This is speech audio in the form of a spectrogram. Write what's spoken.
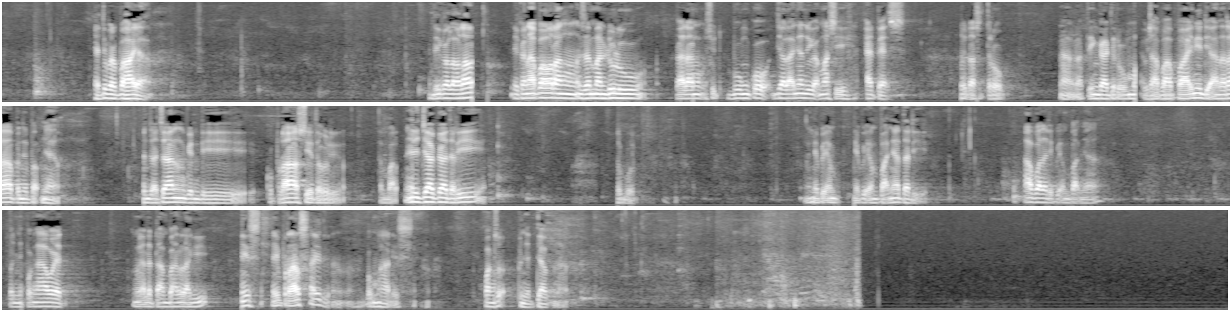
Itu berbahaya. Jadi kalau orang, ini kenapa orang zaman dulu kadang bungkuk jalannya juga masih etes, sudah stroke. Nah, tinggal di rumah, bisa apa-apa. Ini di antara penyebabnya. Penjajahan mungkin di koperasi atau tempat ini dijaga dari tersebut. Ini PM, ini PM4-nya tadi. Apa tadi PM4-nya? Pengawet. Ini ada tambahan lagi. Ini, ini perasa itu, pemanis. Penyedap. Nah.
